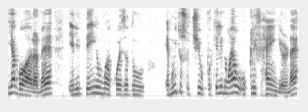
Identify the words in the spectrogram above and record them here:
e agora, né? Ele tem uma coisa do. É muito sutil, porque ele não é o cliffhanger, né?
